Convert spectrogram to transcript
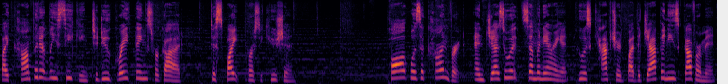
by confidently seeking to do great things for God despite persecution. Paul was a convert and Jesuit seminarian who was captured by the Japanese government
